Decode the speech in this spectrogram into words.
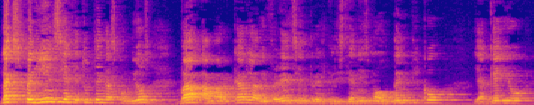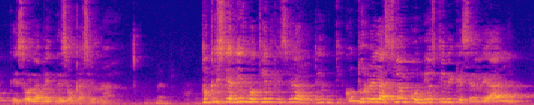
La experiencia que tú tengas con Dios va a marcar la diferencia entre el cristianismo auténtico y aquello que solamente es ocasional. Tu cristianismo tiene que ser auténtico, tu relación con Dios tiene que ser real.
